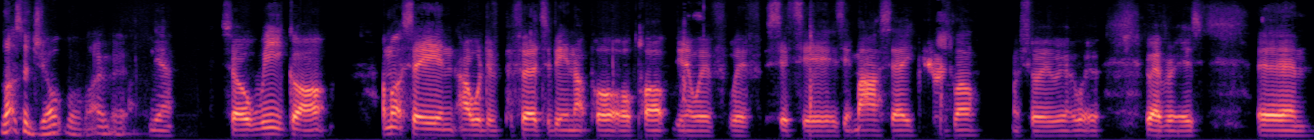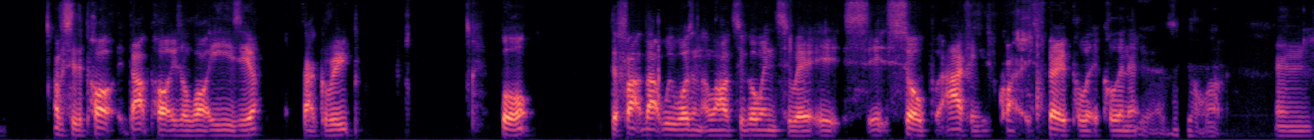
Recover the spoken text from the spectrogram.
That's a joke, though, isn't it? Yeah. So we got. I'm not saying I would have preferred to be in that port or pop, you know, with with City. Is it Marseille as well? I'm not sure whoever it is. Um, obviously, the pot that pot is a lot easier. That group, but the fact that we wasn't allowed to go into it, it's it's so. I think it's quite. It's very political, in it? Yeah, it's not that. and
